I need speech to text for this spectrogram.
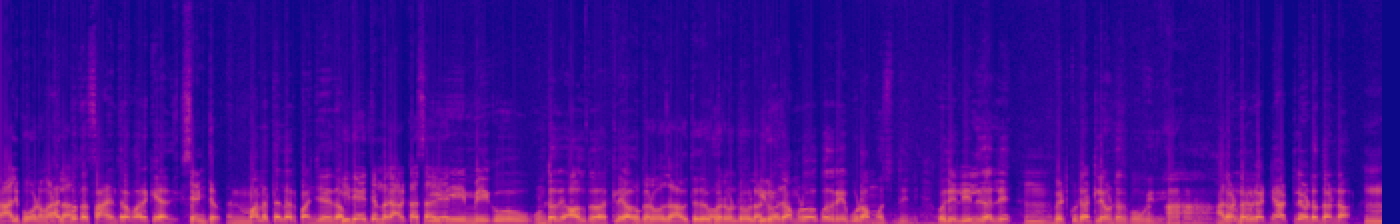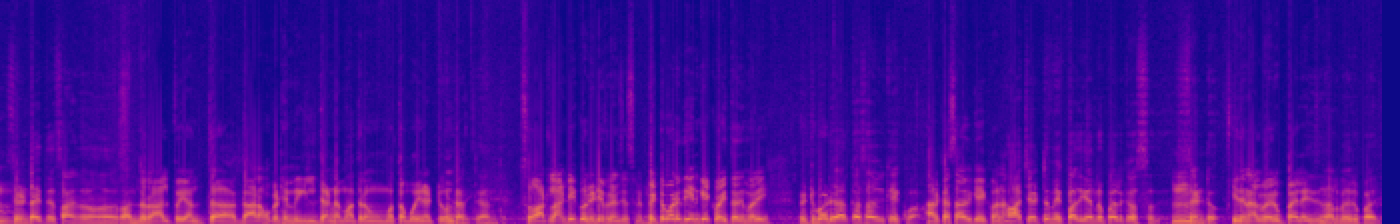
రాలిపోవడం అట్లా? సాయంత్రం వరకే అది. సెంట్ మళ్ళీ తెల్లారి పని చేయదు ఇదైతే మరి అరకాసావి ఇది మీకు ఉంటది ఆగుతుంది అట్లే ఒక. రోజు ఆగుతుంది ఒక రెండు రోజులు ఈ రోజు అమ్ముడుకోకపోతే రేపు కూడా అమ్మొచ్చు దీన్ని. కొద్దిగా నీళ్ళు చల్లి పెట్టుకుంటే అట్లే ఉంటది పువ్వు ఇది. దండలు కట్టినా అట్లే ఉంటది దండ. సెంట్ అయితే సాయంత్రం రాలి. రాలిపోయి అంత దారం ఒకటే మిగిలి దండ మాత్రం మొత్తం పోయినట్టు ఉంటుంది. అంతే సో అట్లాంటివి కొన్ని డిఫరెన్సెస్ ఉన్నాయి. పెట్టుబడి దేనికి ఎక్కువ అవుతుంది మరి? పెట్టుబడి అర్కా సావికి ఎక్కువ. అరకాసావికి ఎక్కువనా? ఆ చెట్టు మీకు పదిహేను రూపాయలకే వస్తుంది సెంట్. ఇది నలభై రూపాయలు ఇది నలభై రూపాయలు.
